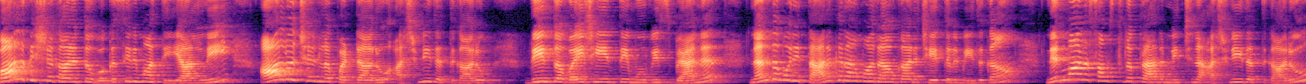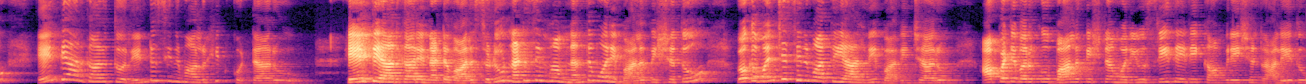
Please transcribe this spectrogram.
బాలకృష్ణ గారితో ఒక సినిమా తీయాలని ఆలోచనలో పడ్డారు అశ్విని దత్ గారు. దీంతో వైజయంతి మూవీస్ బ్యానర్ నందమూరి తారక రామారావు గారి చేతుల మీదుగా నిర్మాణ సంస్థను ప్రారంభించిన అశ్విని దత్ గారు ఎన్టీఆర్ గారితో రెండు సినిమాలు హిట్ కొట్టారు. ఎన్టీఆర్ గారి నట వారసుడు నటసింహం నందమూరి బాలకృష్ణతో ఒక మంచి సినిమా తీయాలని భావించారు. అప్పటి వరకు బాలకృష్ణ మరియు శ్రీదేవి కాంబినేషన్ రాలేదు.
